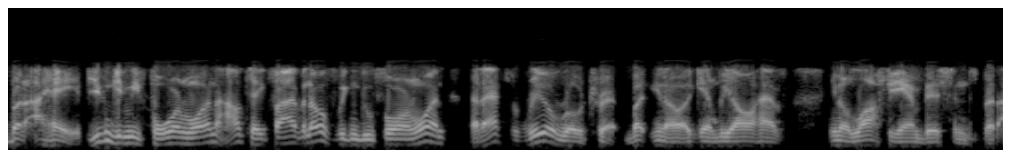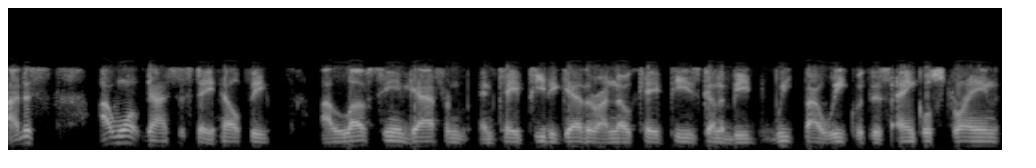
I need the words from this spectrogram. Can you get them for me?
But I, hey, if you can give me four and one, I'll take five and zero. If we can do four and one, now that's a real road trip. But you know, again, we all have you know lofty ambitions. But I just I want guys to stay healthy. I love seeing Gaff and, and KP together. I know KP is going to be week by week with this ankle strain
